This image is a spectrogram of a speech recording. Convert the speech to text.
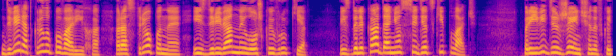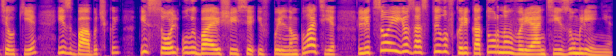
Дверь открыла повариха, растрепанная и с деревянной ложкой в руке. Издалека донесся детский плач. При виде женщины в котелке и с бабочкой, и соль, улыбающейся и в пыльном платье, лицо ее застыло в карикатурном варианте изумления.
